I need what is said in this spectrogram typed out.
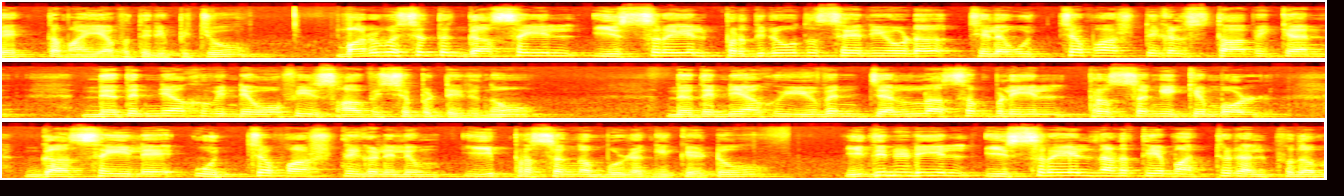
വ്യക്തമായി അവതരിപ്പിച്ചു. മറുവശത്ത് ഗസയിൽ ഇസ്രയേൽ പ്രതിരോധ സേനയോട് ചില ഉച്ചഭാഷണികൾ സ്ഥാപിക്കാൻ നെതന്യാഹുവിന്റെ ഓഫീസ് ആവശ്യപ്പെട്ടിരുന്നു. നെതന്യാഹു യു എൻ ജനറൽ അസംബ്ലിയിൽ പ്രസംഗിക്കുമ്പോൾ ഗസയിലെ ഉച്ചഭാഷണികളിലും ഈ പ്രസംഗം മുഴങ്ങിക്കേട്ടു. ഇതിനിടയിൽ ഇസ്രയേൽ നടത്തിയ മറ്റൊരു അത്ഭുതം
